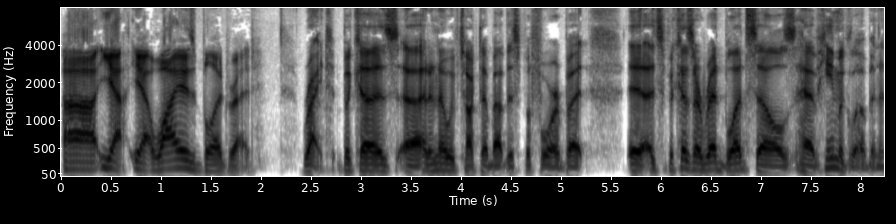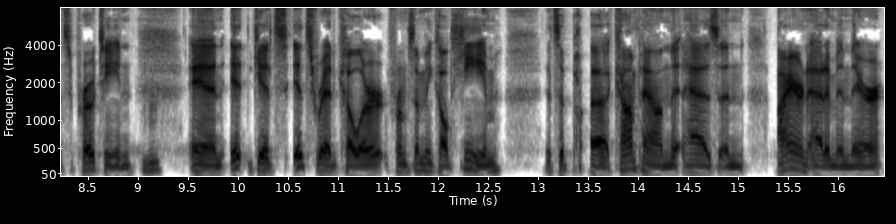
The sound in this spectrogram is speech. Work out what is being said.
Uh, yeah, yeah. Why is blood red? Right, because uh, and I know we've talked about this before, but uh, it's because our red blood cells have hemoglobin. It's a protein, and it gets its red color from something called heme. It's a uh, compound that has an iron atom in there,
